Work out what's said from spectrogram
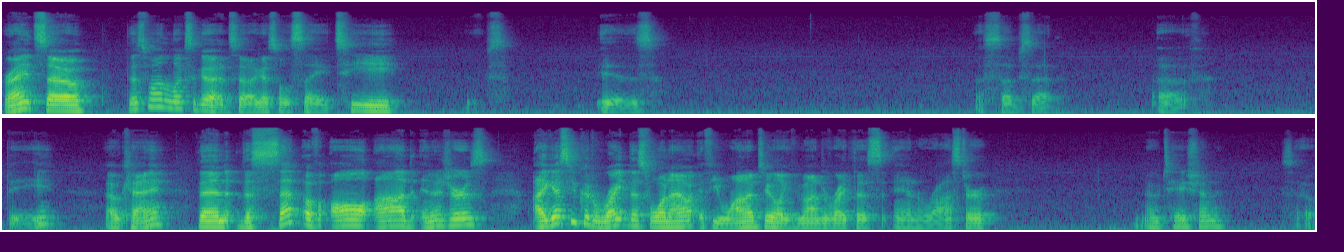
right? So this one looks good, so I guess we'll say T oops, is a subset of B. Okay, then the set of all odd integers, I guess you could write this one out if you wanted to, like if you wanted to write this in roster notation. So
